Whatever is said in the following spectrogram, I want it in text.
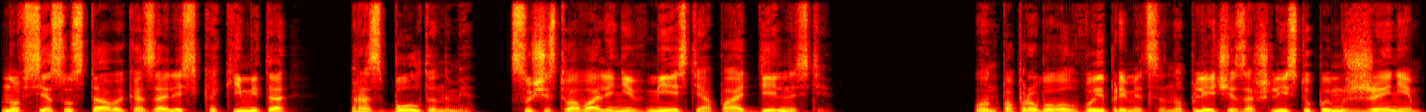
но все суставы казались какими-то разболтанными, существовали не вместе, а по отдельности. Он попробовал выпрямиться, но плечи зашлись тупым жжением,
